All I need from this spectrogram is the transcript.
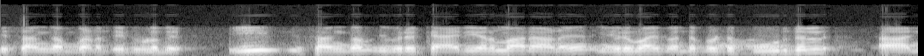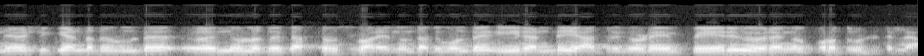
ഈ സംഘം കടത്തിയിട്ടുള്ളത്. ഈ സംഘം ഇവർ കാരിയർമാരാണ്. ഇവരുമായി ബന്ധപ്പെട്ട് കൂടുതൽ അന്വേഷിക്കേണ്ടതുണ്ട് എന്നുള്ളത് കസ്റ്റംസ് പറയുന്നുണ്ട്. അതുകൊണ്ട് ഈ രണ്ട് യാത്രികരുടെയും പേര് വിവരങ്ങൾ പുറത്തുവിട്ടിട്ടില്ല.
